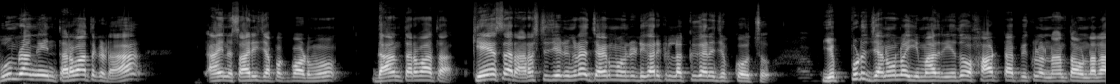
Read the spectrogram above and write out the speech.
బూమ్రాంగ్ అయిన తర్వాత కూడా ఆయన సారీ చెప్పకపోవడము దాని తర్వాత కేఎస్ఆర్ అరెస్ట్ చేయడం కూడా జగన్మోహన్ రెడ్డి గారికి లక్కుగానే చెప్పుకోవచ్చు. ఎప్పుడు జనంలో ఈ మాదిరి ఏదో హాట్ టాపిక్లో నాంతా ఉండాలా?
